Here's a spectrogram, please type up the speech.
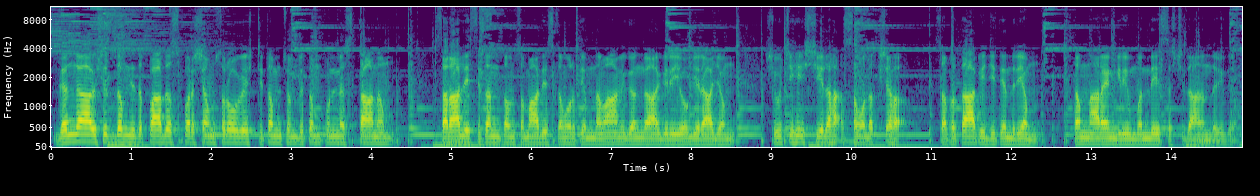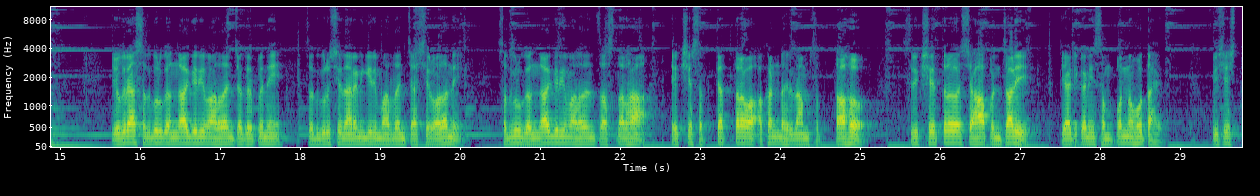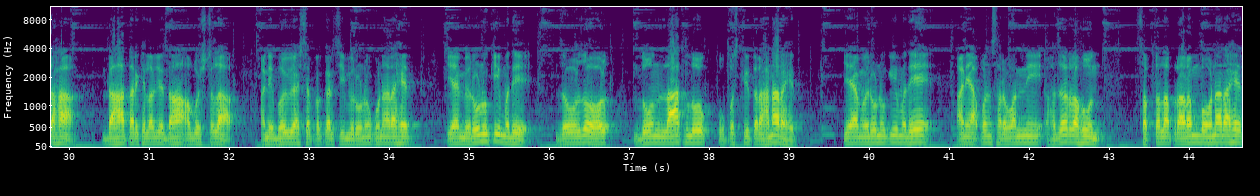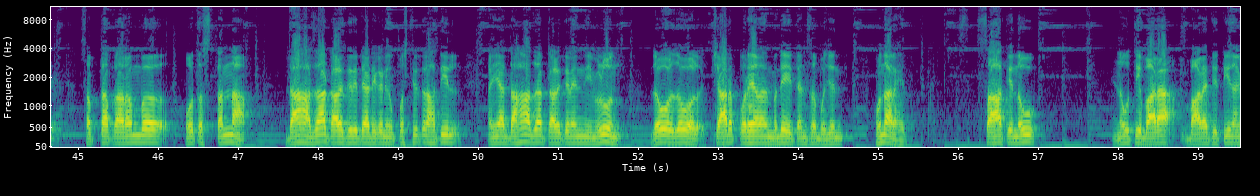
गंगा विशुद्धं नितपादस्पर्शं सर्ववेष्टितं चुंबितं पुण्यस्थानं। सराले स्थितं तं समाधिस्थमूर्तिं नमामि गङ्गागिरियोगिराजं शुचिः शीलः समदक्षः सप्रतापी जितेन्द्रियं। तं नारायणगिरीं वंदे सच्चिदानंदविग्रहम् योगराज सद्गुरू गंगागिरी महाराजांच्या कृपेने सद्गुरू श्री नारायणगिरी महाराजांच्या आशीर्वादाने सद्गुरू गंगागिरी महाराजांचा असणारा हा एकशे सत्याहत्तरावा अखंड हरिनाम सप्ताह श्री क्षेत्र शहा पंचाळे या ठिकाणी संपन्न होत आहेत। विशेषत दहा तारखेला म्हणजे दहा ऑगस्टला. आणि भव्य अशा प्रकारची मिरवणूक होणार आहेत. या मिरवणुकीमध्ये जवळजवळ दोन लाख लोक उपस्थित राहणार आहेत. या मिरवणुकीमध्ये आणि आपण सर्वांनी हजर राहून सप्ताला प्रारंभ होणार आहेत. सप्ताह प्रारंभ होत असताना दहा हजार टाळकरी त्या ठिकाणी उपस्थित राहतील. आणि या दहा हजार टाळकऱ्यांनी मिळून जवळजवळ चार पर्यायांमध्ये त्यांचं भजन होणार आहेत सहा ते नऊ नऊ ते बारा बारा ते तीन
